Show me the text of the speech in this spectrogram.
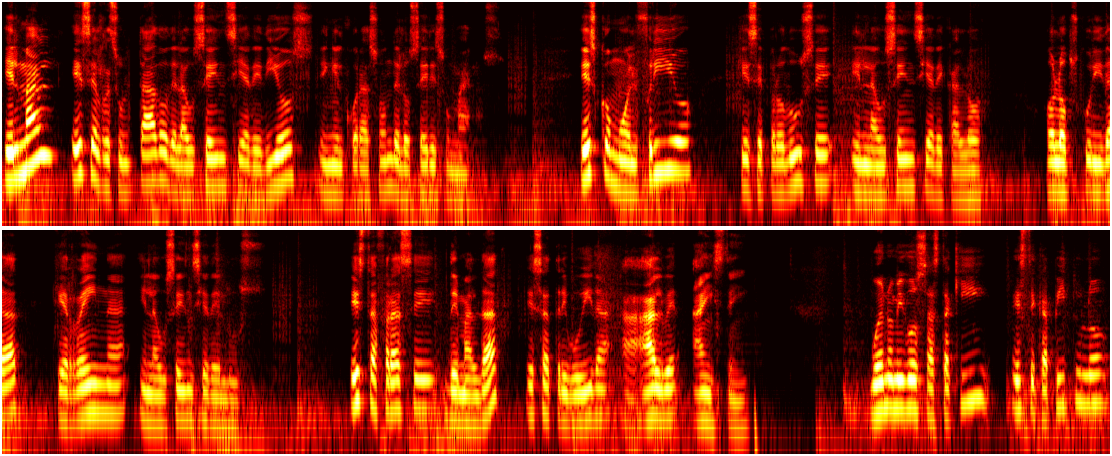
El mal es el resultado de la ausencia de Dios en el corazón de los seres humanos. Es como el frío que se produce en la ausencia de calor o la oscuridad que reina en la ausencia de luz. Esta frase de maldad es atribuida a Albert Einstein. Bueno amigos, hasta aquí este capítulo.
